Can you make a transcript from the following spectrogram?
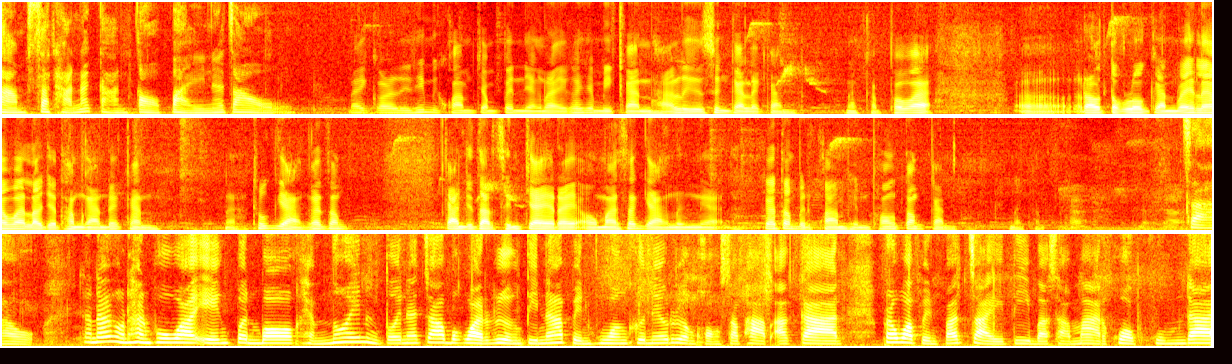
ตามสถานการณ์ต่อไปนะเจ้า ในกรณีที่มีความจำเป็นอย่างไรก็จะมีการหารือซึ่งกันและกันนะครับ เพราะว่า เราตกลงกันไว้แล้วว่าเราจะทำงานด้วยกันนะทุกอย่างก็ต้องการจะตัดสินใจอะไรออกมาสักอย่างหนึ่งเนี่ยก็ต้องเป็นความเห็นพ้องต้องกันนะครับ เจ้าทางด้านของท่านผู้ว่าเองเปิ่นบอกแหมน้อยหนึ่งตัวนะเจ้าบอกว่าเรื่องตีหน่าเป็นห่วงคือในเรื่องของสภาพอากาศ เพราะว่าเป็นปัจจัยตีบาสามารถควบคุมได้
